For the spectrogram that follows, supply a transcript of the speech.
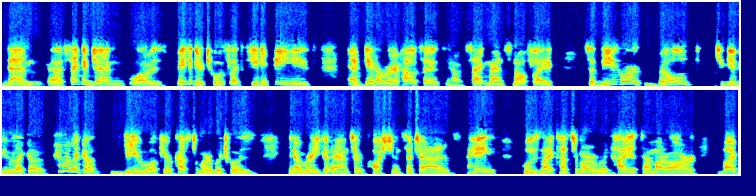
Then uh, second gen was basically tools like CDPs and data warehouses, you know, Segment, Snowflake. So these were built to give you like a kind of like a view of your customer, which was, you know, where you could answer questions such as, Hey, who's my customer with highest MRR, but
